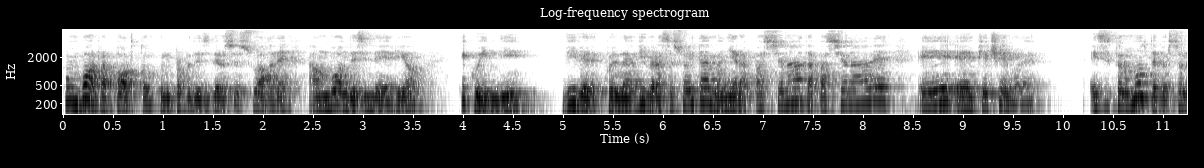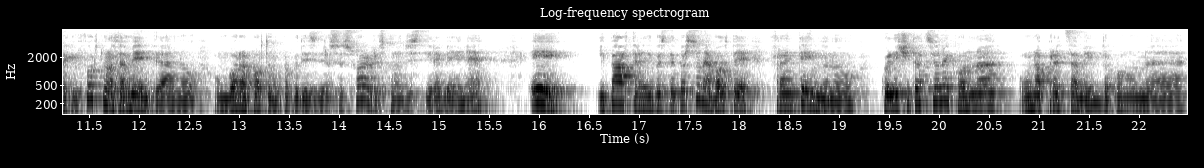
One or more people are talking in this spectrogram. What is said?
un buon rapporto con il proprio desiderio sessuale, ha un buon desiderio e quindi vive, quella, vive la sessualità in maniera appassionata, passionale e eh, piacevole. Esistono molte persone che fortunatamente hanno un buon rapporto con il proprio desiderio sessuale, riescono a gestire bene e i partner di queste persone a volte fraintendono quell'eccitazione con un apprezzamento, con un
